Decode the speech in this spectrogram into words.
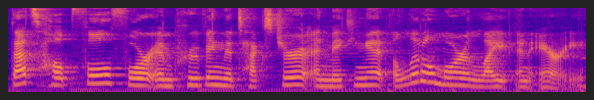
that's helpful for improving the texture and making it a little more light and airy.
